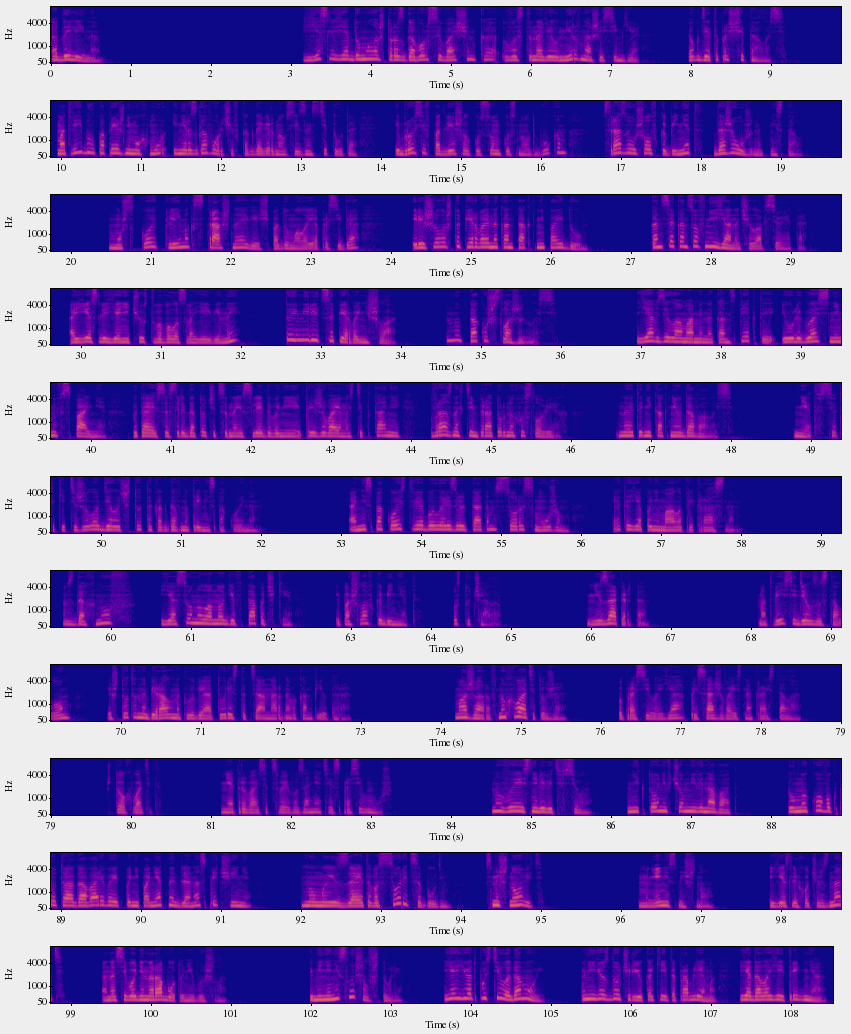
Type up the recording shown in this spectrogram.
Аделина. Если я думала, что разговор с Иващенко восстановил мир в нашей семье, то где-то просчиталась. Матвей был по-прежнему хмур и неразговорчив, когда вернулся из института, и, бросив под вешалку сумку с ноутбуком, сразу ушел в кабинет, даже ужинать не стал. «Мужской климакс — страшная вещь», — подумала я про себя, и решила, что первая на контакт не пойду. В конце концов, не я начала все это. А если я не чувствовала своей вины, то и мириться первой не шла. Ну, так уж сложилось. Я взяла мамины конспекты и улеглась с ними в спальне, пытаясь сосредоточиться на исследовании приживаемости тканей в разных температурных условиях. Но это никак не удавалось. Нет, все таки тяжело делать что-то, когда внутри неспокойно. А неспокойствие было результатом ссоры с мужем. Это я понимала прекрасно. Вздохнув, я сунула ноги в тапочки и пошла в кабинет. Постучала. «Не заперто», Матвей сидел за столом и что-то набирал на клавиатуре стационарного компьютера. «Мажаров, ну хватит уже!» — попросила я, присаживаясь на край стола. «Что хватит?» — не отрываясь от своего занятия, спросил муж. «Ну, выяснили ведь все. Никто ни в чем не виноват. Калмыкова кто-то оговаривает по непонятной для нас причине. Ну, мы из-за этого ссориться будем. Смешно ведь?» «Мне не смешно», если хочешь знать, она сегодня на работу не вышла. Ты меня не слышал, что ли? Я ее отпустила домой. У нее с дочерью какие-то проблемы. Я дала ей три дня.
